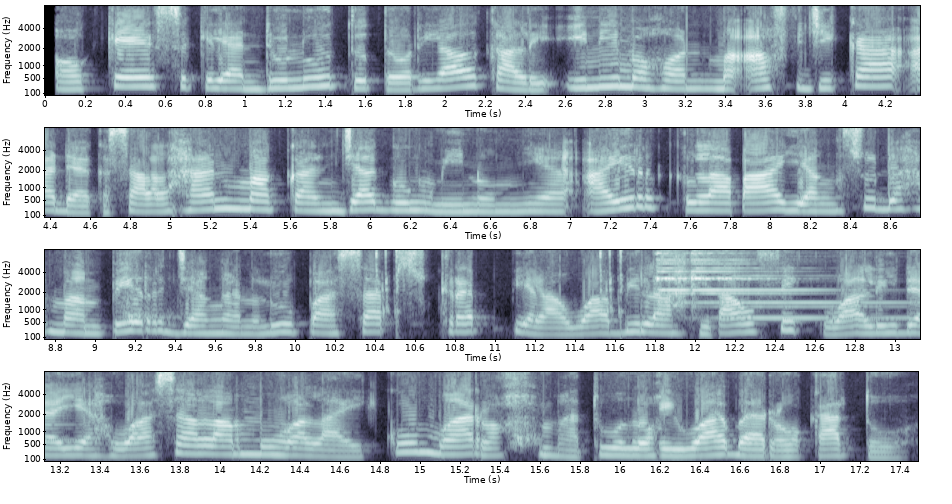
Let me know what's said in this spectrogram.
Oke sekian dulu tutorial kali ini. Mohon maaf jika ada kesalahan. Makan jagung minumnya air kelapa yang sudah mampir. Jangan lupa subscribe ya. Wabillahi taufik walidayah. Wassalamualaikum warahmatullahi wabarakatuh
